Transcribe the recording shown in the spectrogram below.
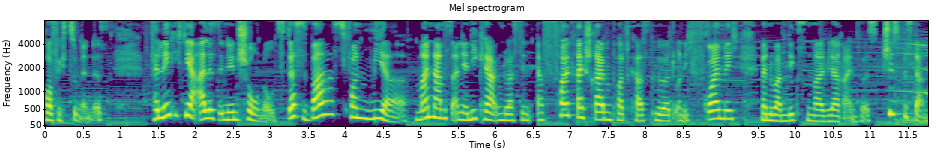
hoffe ich zumindest. Verlinke ich dir alles in den Show Notes. Das war's von mir. Mein Name ist Anja Niekerken. Du hast den Erfolgreich Schreiben Podcast gehört und ich freue mich, wenn du beim nächsten Mal wieder reinhörst. Tschüss, bis dann.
